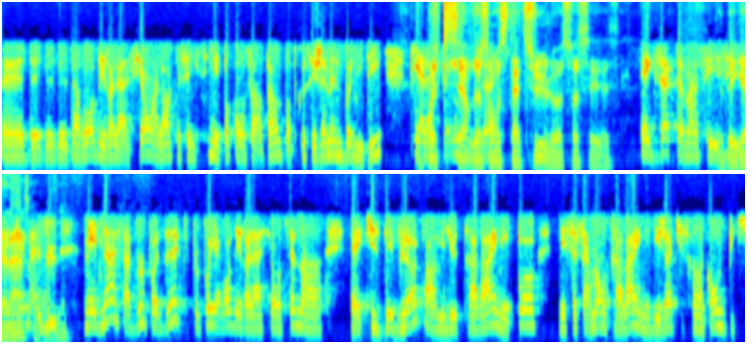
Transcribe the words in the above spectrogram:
euh, d'avoir des relations alors que celle-ci n'est pas consentante. En tout cas, c'est jamais une bonne idée. Puis à la pas qu'il serve de son statut là, ça c'est Exactement, c'est très mal vu. Maintenant, ça veut pas dire qu'il peut pas y avoir des relations saines euh, qui se développent en milieu de travail, mais pas nécessairement au travail, mais des gens qui se rencontrent puis qui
